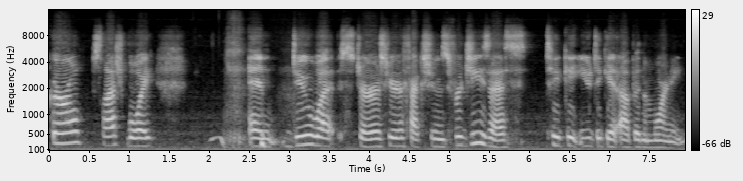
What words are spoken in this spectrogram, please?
girl slash boy, and do what stirs your affections for Jesus to get you to get up in the morning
